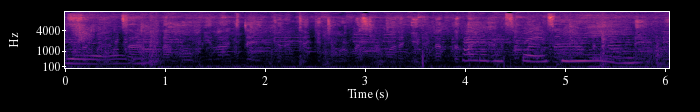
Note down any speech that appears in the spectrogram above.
good. How does play TV?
